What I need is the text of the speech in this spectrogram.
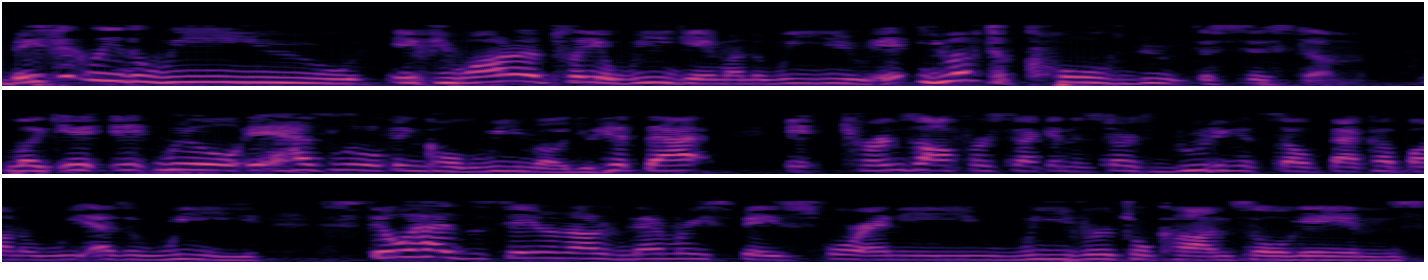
Basically, the Wii U, if you want to play a Wii game on the Wii U, it, you have to cold boot the system. Like it, it will, it has a little thing called Wii mode. You hit that, it turns off for a second and starts booting itself back up on a Wii as a Wii. Still has the same amount of memory space for any Wii Virtual Console games,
